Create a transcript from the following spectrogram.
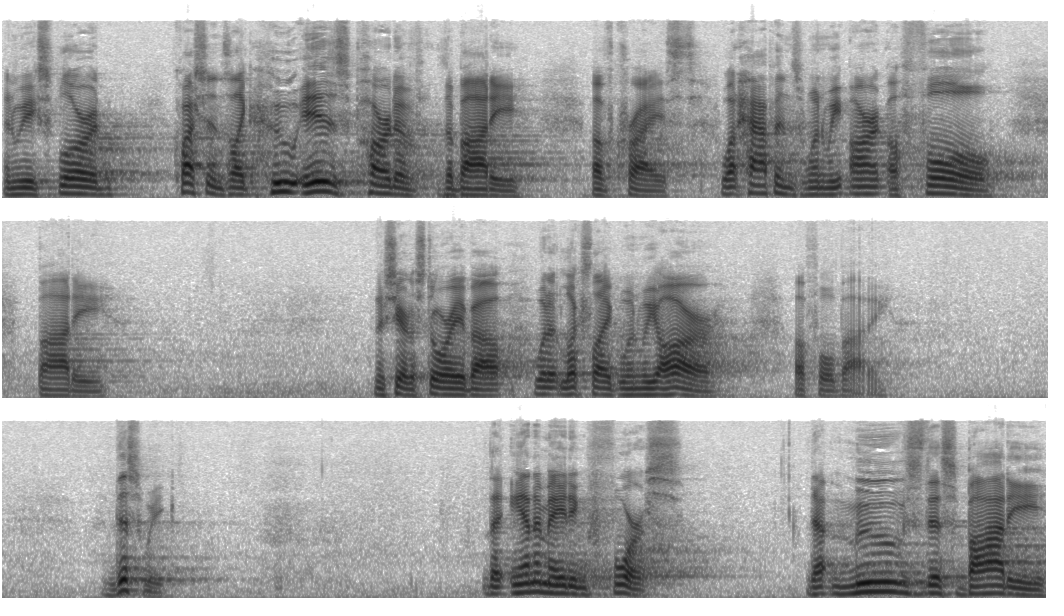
And we explored questions like who is part of the body of Christ? What happens when we aren't a full body? And I shared a story about what it looks like when we are a full body. This week, the animating force that moves this body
